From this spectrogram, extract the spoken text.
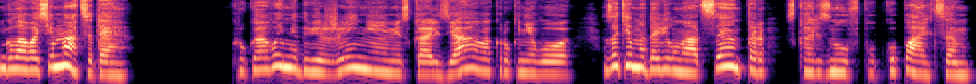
Глава 17. Круговыми движениями скользя вокруг него, затем надавил на центр, скользнул в попку пальцем.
